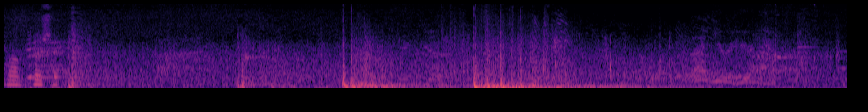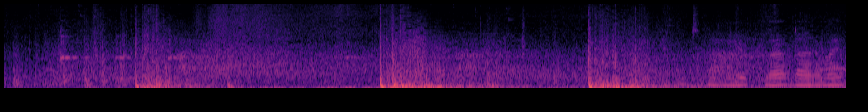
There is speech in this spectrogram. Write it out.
Come on, push it. Just gonna wait for that dynamite.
